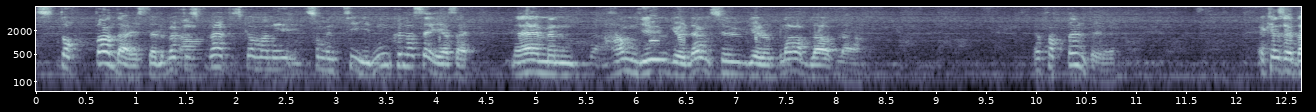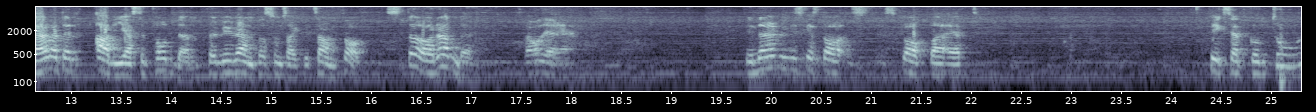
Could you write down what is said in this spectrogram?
stoppa där istället. Varför, Ja. varför ska man i, som en tidning kunna säga så här? Nej men han ljuger, den suger och bla bla bla. Jag fattar inte det. Jag kan säga att det här har varit den argaste podden. För vi väntar som sagt ett samtal. Störande. Ja, det är det. Det är därför vi ska sta- skapa ett... Fixa ett kontor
